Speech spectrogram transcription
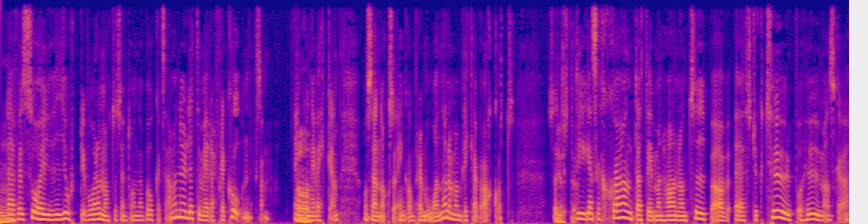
Mm. Eh, för så har ju vi gjort i vår mat och symptombok, att så här, men nu lite mer reflektion, liksom, en ja. gång i veckan. Och sen också en gång per månad när man blickar bakåt. Så det. det. är ganska skönt att det, man har någon typ av eh, struktur på hur man ska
